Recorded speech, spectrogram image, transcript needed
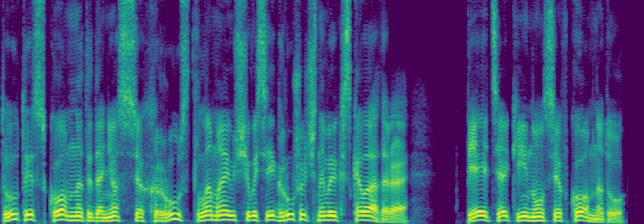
Тут из комнаты донесся хруст ломающегося игрушечного экскаватора. Петя кинулся в комнату.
